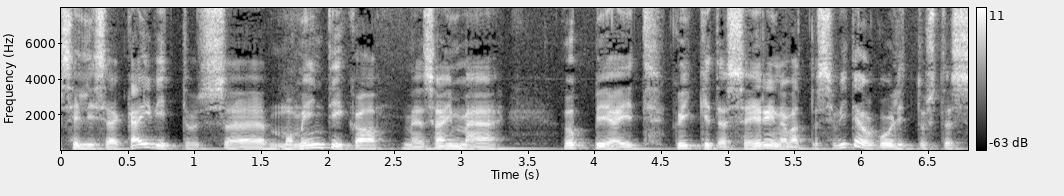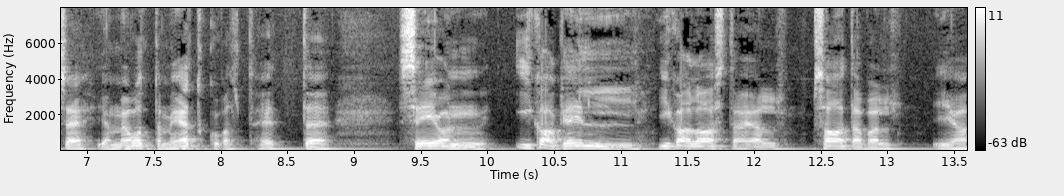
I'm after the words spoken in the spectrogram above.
sellise käivitusmomendiga me saime õppijaid kõikidesse erinevatesse videokoolitustesse ja me ootame jätkuvalt, et äh, see on iga kell, igal aastaajal saadaval ja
